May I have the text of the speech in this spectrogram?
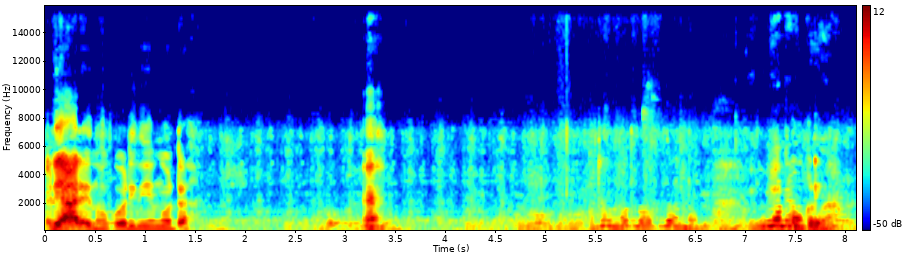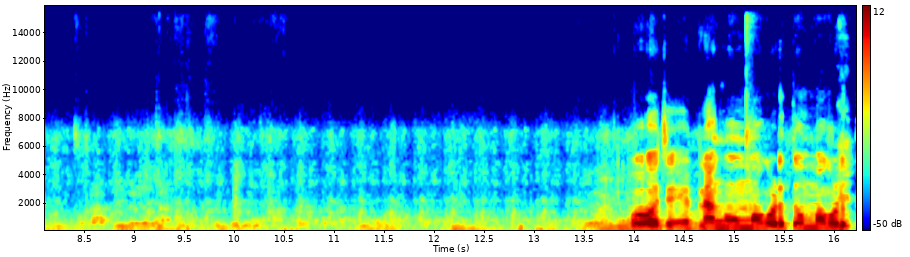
എടി ആരെ നോക്കുവാടി നീ അങ്ങോട്ട്? ഏ? ഇങ്ങോട്ട് നോക്കുന്നുണ്ടോ? ഇങ്ങോട്ട് നോക്കടി. ഓ ചേട്ടൻ അങ്ങ് ഉമ്മ കൊടുത്തു ഉമ്മ കൊടുത്തു.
